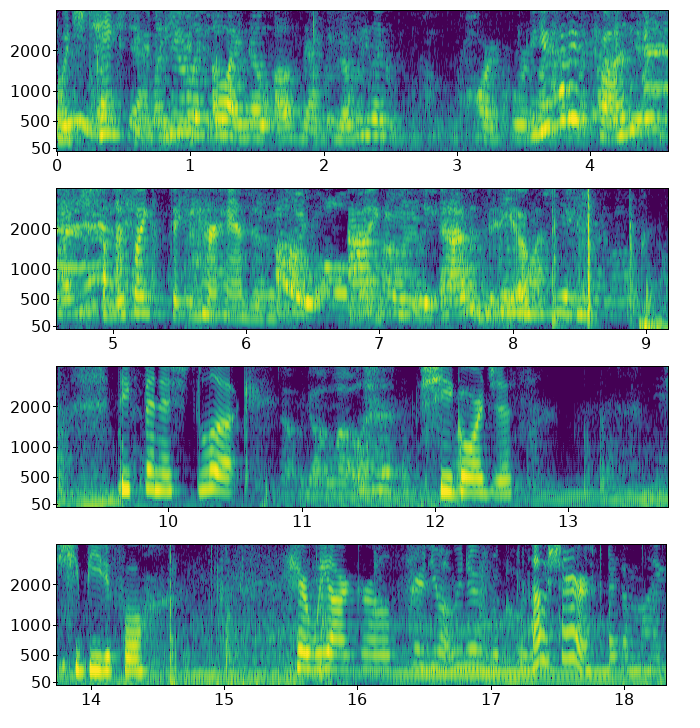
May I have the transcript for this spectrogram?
which takes you to YouTube. oh, YouTube. I know of them, but nobody like hardcore. Are you having fun? She's just like sticking her hand in Oh, my oh, absolutely. And I would video. watching it because my mom. The finished look. She gorgeous. She beautiful. Here we are, girls. Here, do you want me to record? Oh, sure. Like I'm like,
